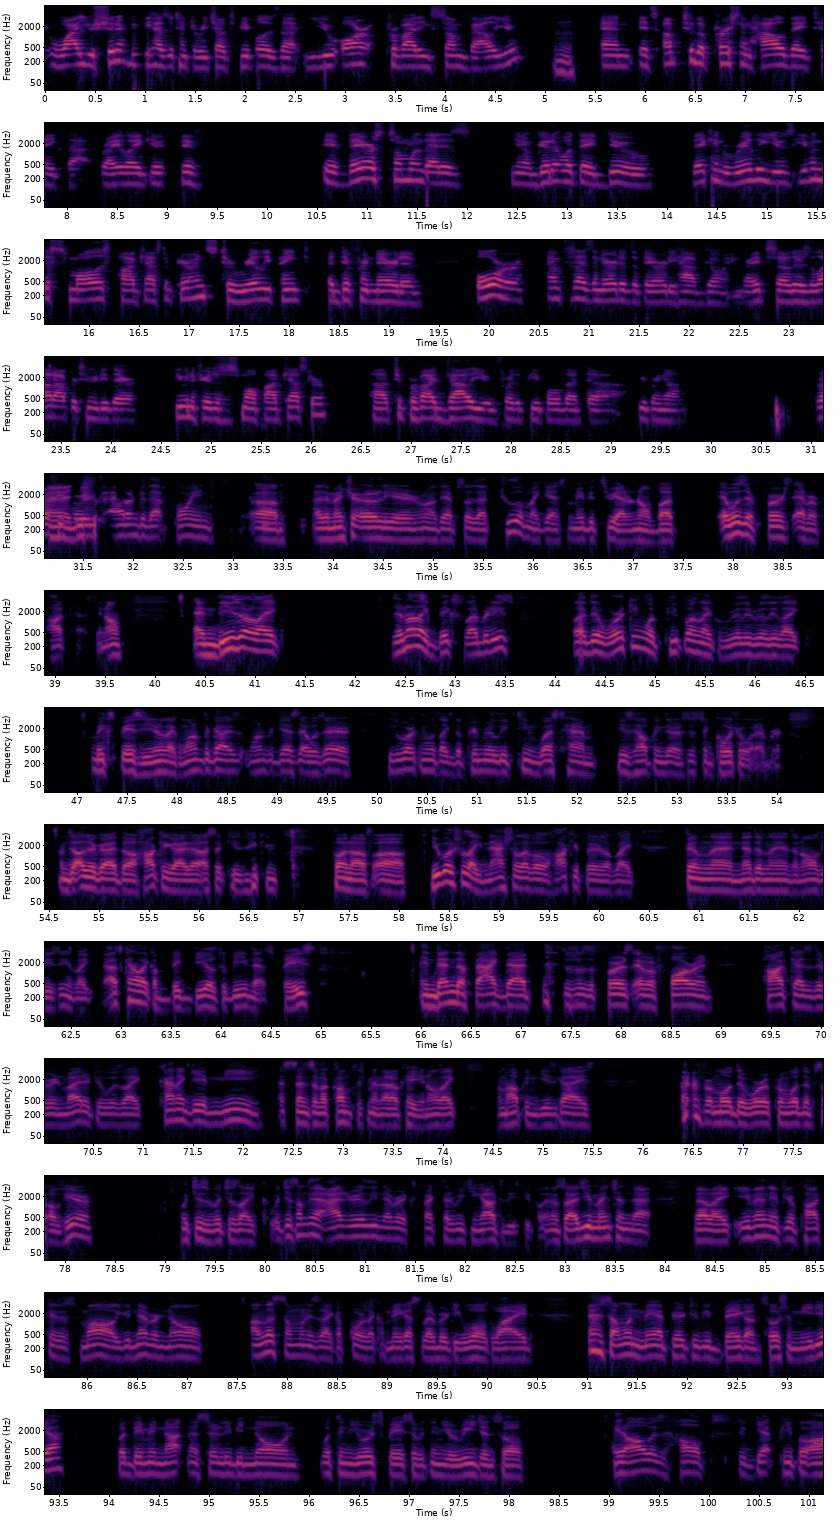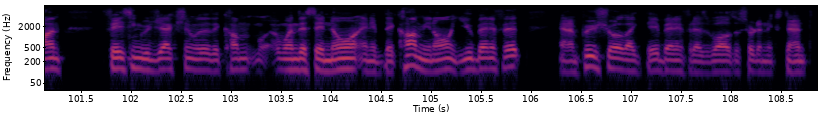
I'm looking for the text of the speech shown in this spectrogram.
why you shouldn't be hesitant to reach out to people is that you are providing some value, Mm. and it's up to the person how they take that, right? Like if if if they are someone that is you know good at what they do, they can really use even the smallest podcast appearance to really paint a different narrative, or emphasize the narrative that they already have going, right? So there's a lot of opportunity there, even if you're just a small podcaster, uh, to provide value for the people that uh, you bring on. And just to add on to that point, um, as I mentioned earlier in one of the episodes, that two of my guests, or maybe three, I don't know, but it was their first ever podcast, you know? And these are like, they're not like big celebrities, but they're working with people in like really, really like big spaces. You know, like one of the guys, one of the guests that was there, he's working with like the Premier League team, West Ham. He's helping their assistant coach or whatever. And the other guy, the hockey guy that I said he's making fun of, uh, he works with like national level hockey players of like Finland, Netherlands, and all these things. Like that's kind of like a big deal to be in that space. And then the fact that this was the first ever foreign podcast that they were invited to was like kind of gave me a sense of accomplishment that okay, you know, like I'm helping these guys promote their work, promote themselves here, which is which is like which is something that I really never expected reaching out to these people. You know, so as you mentioned that that like even if your podcast is small, you never know unless someone is like, of course, like a mega celebrity worldwide. someone may appear to be big on social media, but they may not necessarily be known within your space or within your region. So it always helps to get people on facing rejection, whether they come when they say no, and if they come, you know, you benefit. And I'm pretty sure like they benefit as well to a certain extent.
